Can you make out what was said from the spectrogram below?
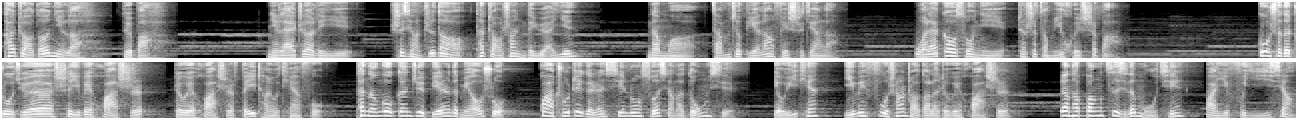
他找到你了，对吧？你来这里是想知道他找上你的原因，那么咱们就别浪费时间了。我来告诉你这是怎么一回事吧。故事的主角是一位画师，这位画师非常有天赋，他能够根据别人的描述画出这个人心中所想的东西。有一天，一位富商找到了这位画师，让他帮自己的母亲画一幅遗像。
